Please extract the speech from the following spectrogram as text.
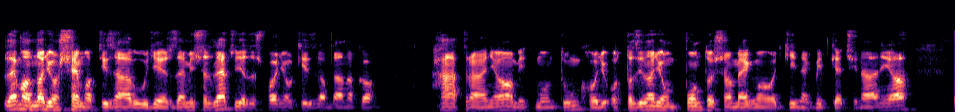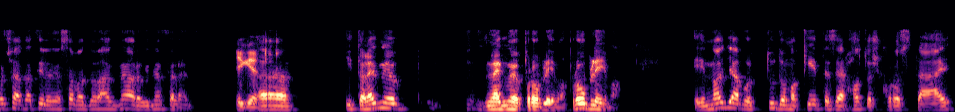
le van nagyon sematizálva, úgy érzem, és ez lehet, hogy ez a spanyol kézilabdának a hátránya, amit mondtunk, hogy ott azért nagyon pontosan megvan, hogy kinek mit kell csinálnia. Bocsánat, Attila, hogy a szabadba vágunk, ne arra, hogy ne feled. Igen. Uh, itt a legnagyobb, legnagyobb probléma. Probléma. Én nagyjából tudom a 2006-os korosztály,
